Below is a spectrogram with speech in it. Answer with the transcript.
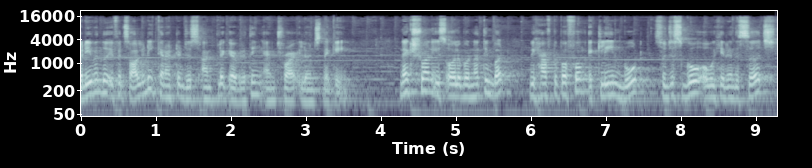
but even though if it's already connected just unplug everything and try launch the game next one is all about nothing but we have to perform a clean boot. So just go over here in the search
